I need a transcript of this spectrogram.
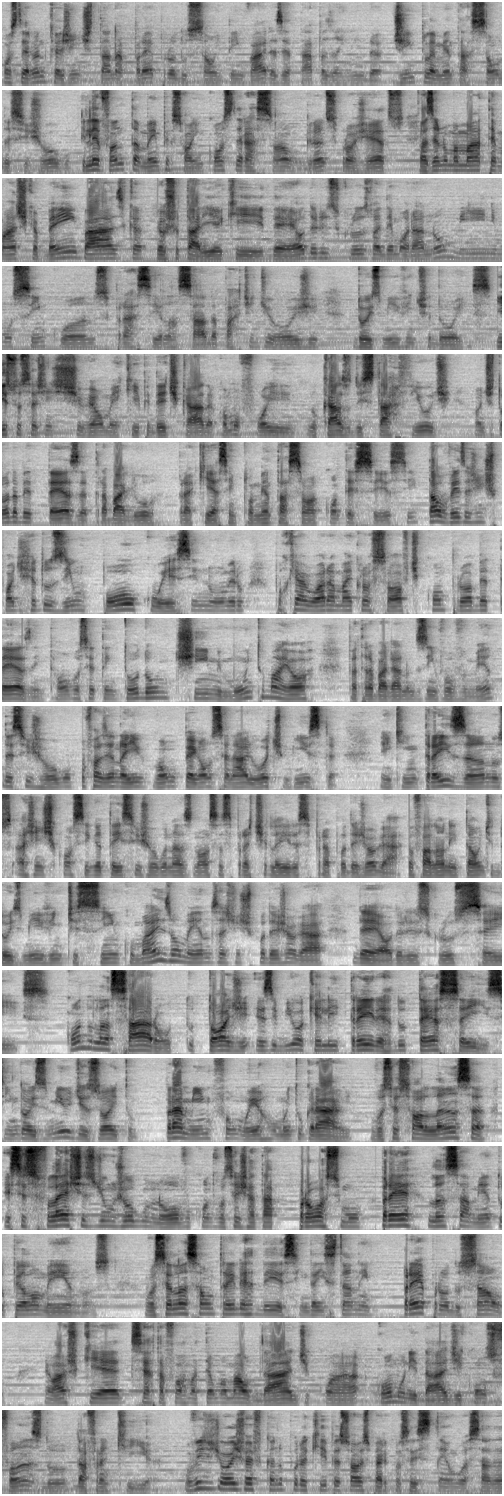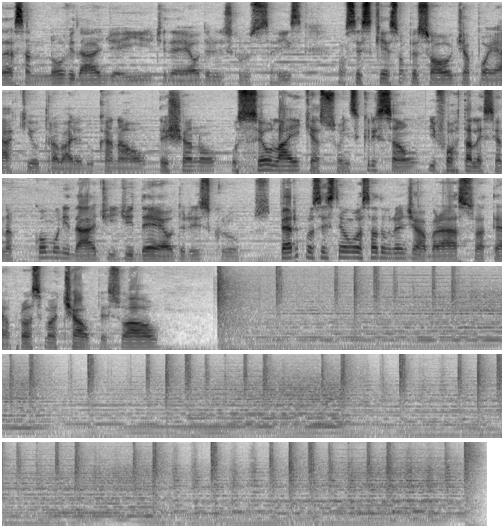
considerando que a gente está na pré-produção e tem várias etapas ainda de implementação desse jogo, e levando também, pessoal, em consideração grandes projetos, fazendo uma matemática bem básica, eu chutaria que The Elder Scrolls vai demorar no mínimo 5 anos para ser lançado a partir de hoje, 2022. Isso se a gente tiver uma equipe dedicada, como foi no caso do Starfield, onde toda a Bethesda trabalhou para que essa implementação acontecesse, talvez a gente pode reduzir um pouco esse número, porque agora a Microsoft comprou a Bethesda, então você tem todo um time muito maior para trabalhar no desenvolvimento desse jogo. Fazendo aí, vamos pegar um cenário otimista, em que em três anos a gente consiga ter esse jogo nas nossas prateleiras para poder jogar. Estou falando então de 2025, mais ou menos, a gente poder jogar The Elder Scrolls 6. Quando lançaram, o Todd exibiu aquele trailer do TS6 em 2018, para mim foi um erro muito grave. Você só lança esses flashes de um jogo novo quando você já está próximo pré-lançamento pelo menos. Você lançar um trailer desse, ainda estando em pré-produção, eu acho que é de certa forma até uma maldade com a comunidade com os fãs do, da franquia. O vídeo de hoje vai ficando por aqui, pessoal. Espero que vocês tenham gostado dessa novidade aí de The Elder Scrolls 6. Não se esqueçam, pessoal, de apoiar aqui o trabalho do canal, deixando o seu like, a sua inscrição e fortalecendo a comunidade de The Elder Scrolls. Espero que vocês tenham gostado. Um grande abraço, até a próxima. Tchau, pessoal.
